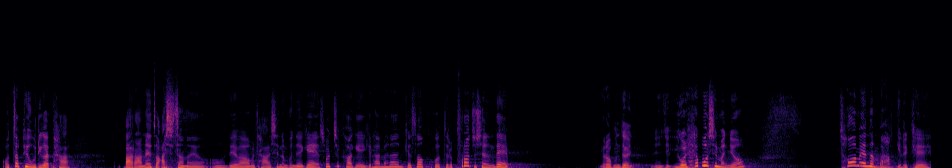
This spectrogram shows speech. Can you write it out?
어차피 우리가 다 말 안 해도 아시잖아요. 어, 내 마음을 다 아시는 분에게 솔직하게 얘기를 하면 하나님께서 그것들을 풀어주시는데 여러분들 이제 이걸 해보시면요. 처음에는 막 이렇게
